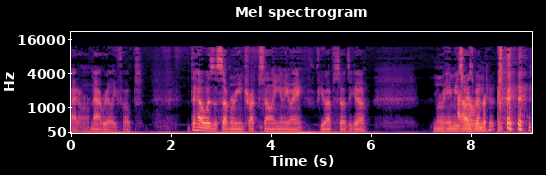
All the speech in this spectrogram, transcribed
I don't know. Not really, folks. What the hell was a submarine truck selling anyway? A few episodes ago. Remember Amy's husband?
